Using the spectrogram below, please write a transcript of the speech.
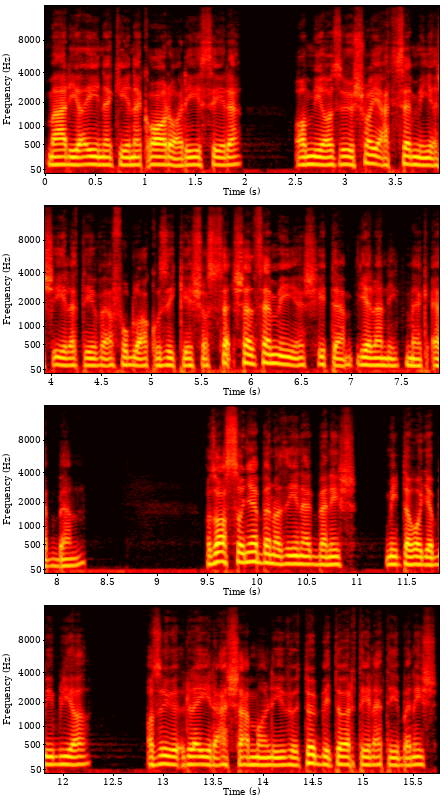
Mária énekének arra a részére, ami az ő saját személyes életével foglalkozik, és a személyes hite jelenik meg ebben. Az asszony ebben az énekben is mint ahogy a Biblia az ő leírásában lévő többi történetében is,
